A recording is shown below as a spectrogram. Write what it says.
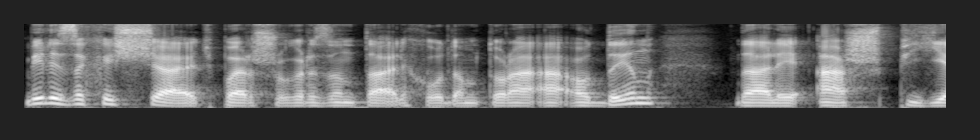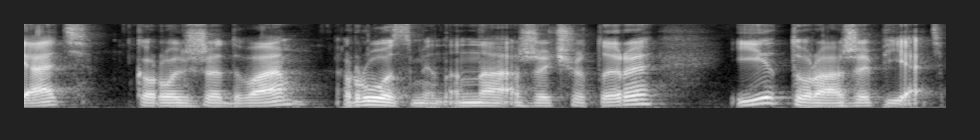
Білі захищають першу горизонталь ходом тура А1, далі H5, король G2, розмін на G4 і тура G5.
